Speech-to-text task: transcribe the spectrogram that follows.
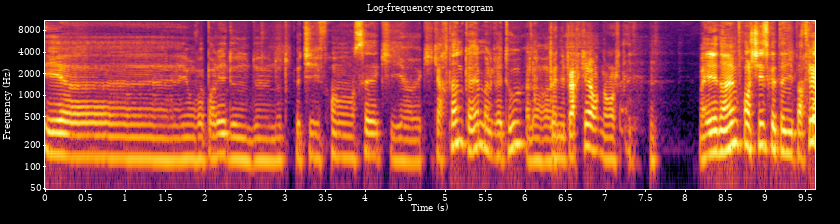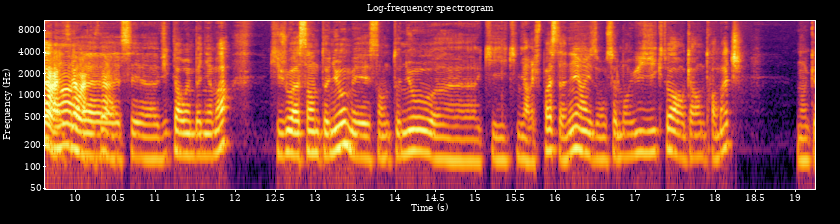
Et, euh, on va parler de, notre petit français qui, euh, qui, cartonne quand même malgré tout. Alors, euh, Tony Parker, non. Bah, il est dans la même franchise que Tony Parker. C'est hein, Victor Wembanyama qui joue à San Antonio, mais San Antonio qui, qui n'y arrive pas cette année. Hein. Ils ont seulement 8 victoires en 43 matchs. Donc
